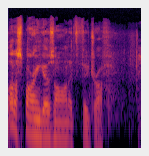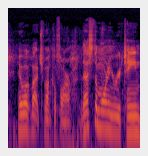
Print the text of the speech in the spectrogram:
A lot of sparring goes on at the food trough. Hey, welcome back to Chumuckla Farm. That's the morning routine,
